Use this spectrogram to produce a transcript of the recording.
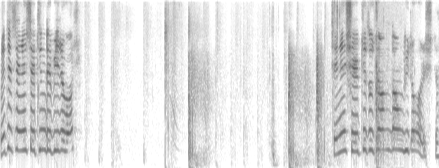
Mete senin setinde biri var. Senin Şevket hocamdan biri var işte.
